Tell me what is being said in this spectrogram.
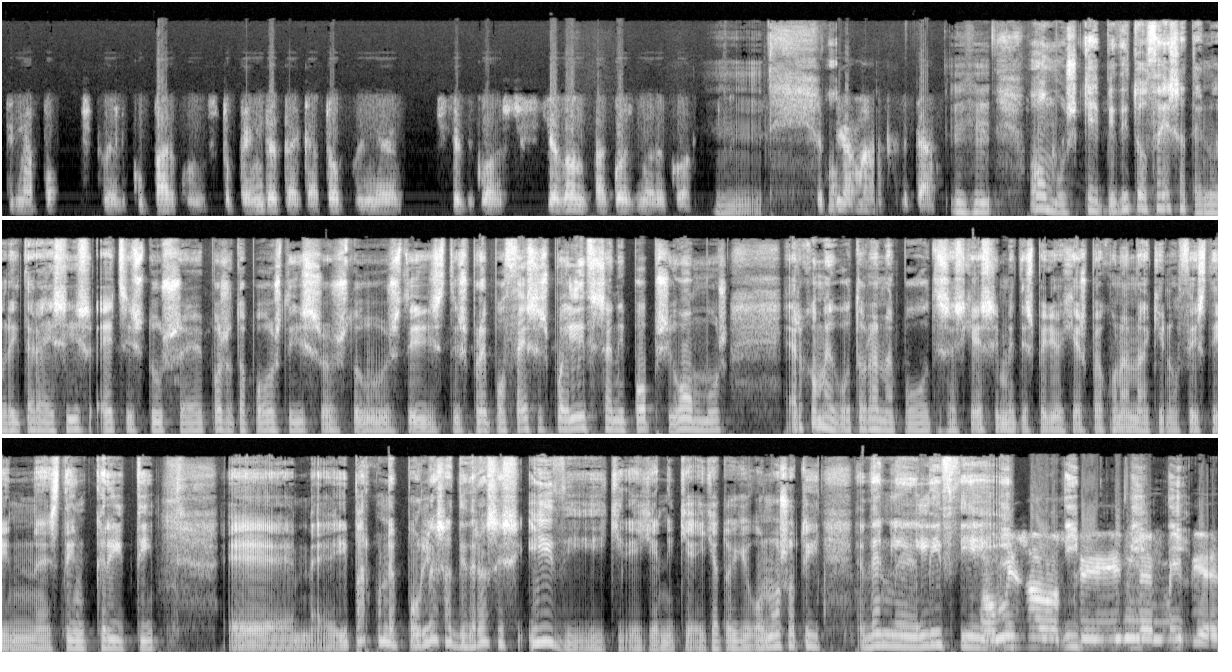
την απόκτηση του ελικού πάρκου στο 50% που είναι σχεδόν, σχεδόν παγκόσμιο ρεκόρ. Mm. Και πήγαμε αναφορικά. Mm-hmm. Όμως και επειδή το θέσατε νωρίτερα εσείς έτσι στους, ε, πώς το πω, στις, στους, στις, στις προϋποθέσεις που ελήφθησαν υπόψη όμως έρχομαι εγώ τώρα να πω ότι σε σχέση με τις περιοχές που έχουν ανακοινωθεί στην, στην Κρήτη ε, υπάρχουν πολλές αντιδράσεις ήδη κύριε Γενικέ για το γεγονός ότι δεν λήφθη... Νομίζω ότι είναι μη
